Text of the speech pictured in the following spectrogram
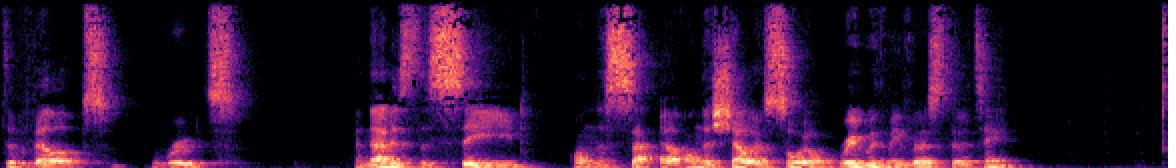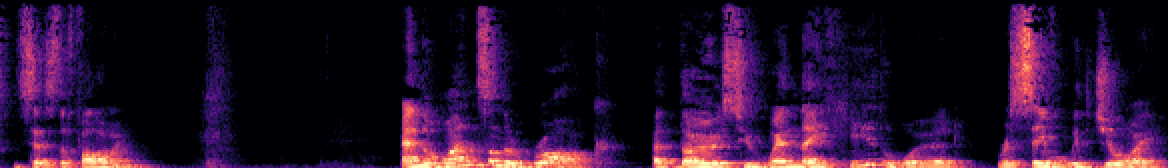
develops roots, and that is the seed on the, uh, on the shallow soil. Read with me verse 13. It says the following And the ones on the rock are those who, when they hear the word, receive it with joy.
